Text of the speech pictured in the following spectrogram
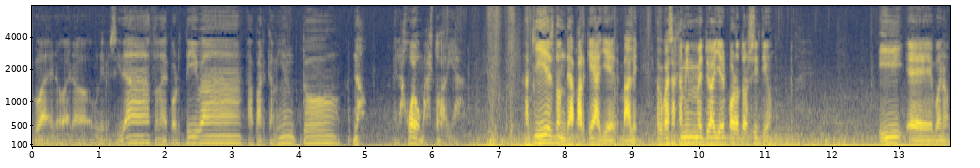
Bueno, bueno, universidad, zona deportiva, aparcamiento... No, me la juego más todavía. Aquí es donde aparqué ayer, vale. Lo que pasa es que a mí me metió ayer por otro sitio. Y eh, bueno,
